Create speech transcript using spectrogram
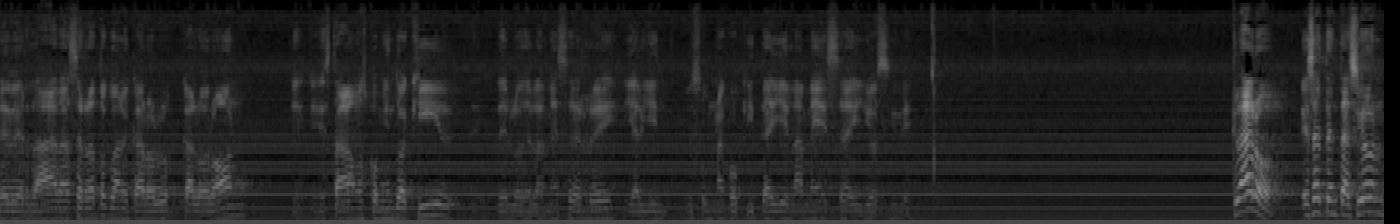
De verdad, hace rato con el calorón eh, estábamos comiendo aquí de lo de la mesa del rey y alguien puso una coquita ahí en la mesa y yo así de... Claro, esa tentación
